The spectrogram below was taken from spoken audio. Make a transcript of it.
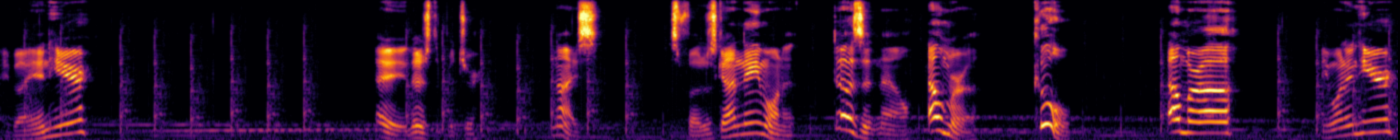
Anybody in here? Hey, there's the picture. Nice. This photo's got a name on it. Does it now? Elmira. Cool. Elmira! Anyone in here?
